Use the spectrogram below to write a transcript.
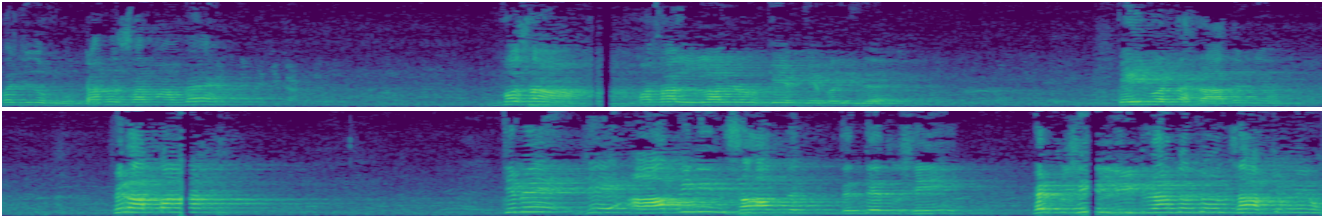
ਪਰ ਜਦੋਂ ਵੋਟਾਂ ਦਾ ਸਮਾਂ ਆਉਂਦਾ ਹੈ, ਮਸਾਂ ਮਸਾਂ ਲੜ ਲੜ ਕੇ ਅੱਗੇ ਵਧੀਦਾ ਕਈ ਵਾਰ ਤਾਂ ਹਰਾ ਦਿੰਦੇ ਹਾਂ। ਫਿਰ ਆਪਾਂ ਕਿਵੇਂ, ਜੇ ਆਪ ਹੀ ਨਹੀਂ ਇਨਸਾਫ ਦਿੰਦੇ ਤੁਸੀਂ ਫਿਰ ਤੁਸੀਂ ਲੀਡਰਾਂ ਤੋਂ ਕਿਉਂ ਇਨਸਾਫ ਚਾਹੁੰਦੇ ਹੋ?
